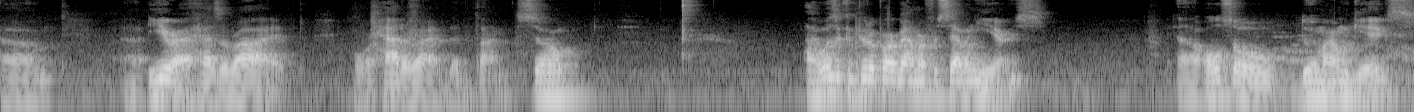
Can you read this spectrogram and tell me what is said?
um, uh, era has arrived or had arrived at the time. So I was a computer programmer for seven years. Uh, also doing my own gigs,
